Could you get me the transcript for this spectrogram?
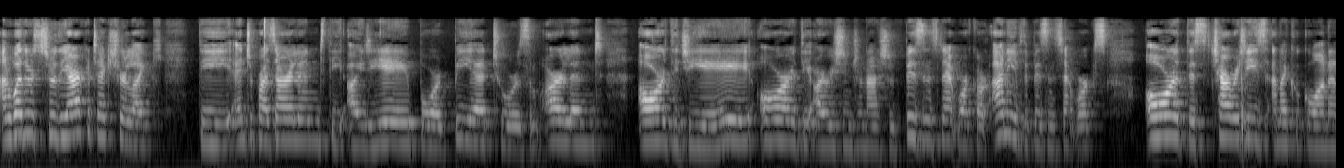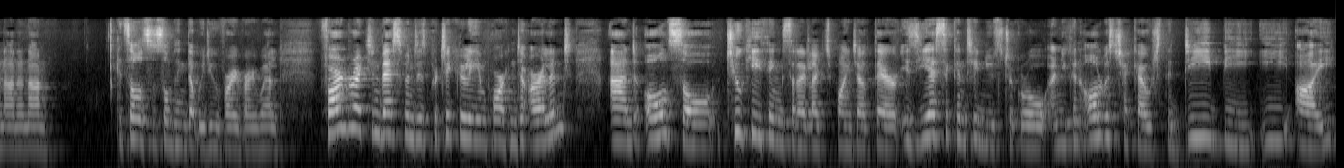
and whether it's through the architecture like the Enterprise Ireland, the IDA, Bord Bia, Tourism Ireland, or the GAA, or the Irish International Business Network, or any of the business networks, or the charities, and I could go on and on and on. It's also something that we do very, very well. Foreign direct investment is particularly important to Ireland. And also, two key things that I'd like to point out there is yes, it continues to grow, and you can always check out the DBEI,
